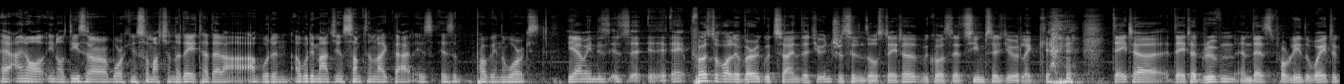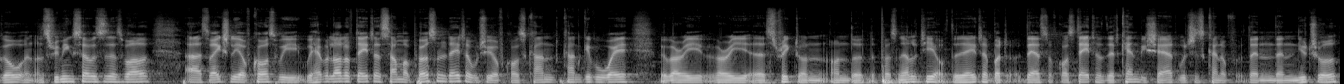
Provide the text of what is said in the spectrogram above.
Uh, I know you know these are working so much on the data that I, I, wouldn't I would imagine something like that is, is probably in the works. Yeah, I mean it's, it's it, it, first of all a very good sign that you're interested in those data because it seems that you're like data data driven and that's probably the way to go on, on streaming services as well. Uh, so actually, of course, we, we have a lot of data. Some are personal data, which we of course can't can't give away. We're very very uh, strict on on the, the personality of the data, but there's of course data that can be shared, which is kind of then then neutral.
